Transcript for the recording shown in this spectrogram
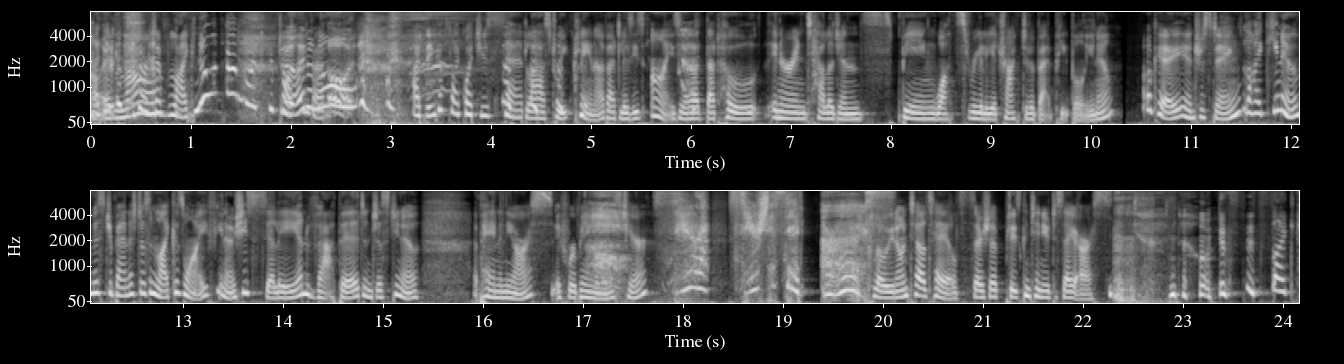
I think it's sort of like no. I'm going to keep talking I don't know. I think it's like what you said last week, Cleena, about Lizzie's eyes. You know that that whole inner intelligence being what's really attractive about people. You know. Okay, interesting. Like, you know, Mr. Bennet doesn't like his wife. You know, she's silly and vapid and just, you know, a pain in the arse, if we're being honest here. Sarah, Saoirse said arse. Chloe, don't tell tales. Saoirse, please continue to say arse. No, it's it's like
